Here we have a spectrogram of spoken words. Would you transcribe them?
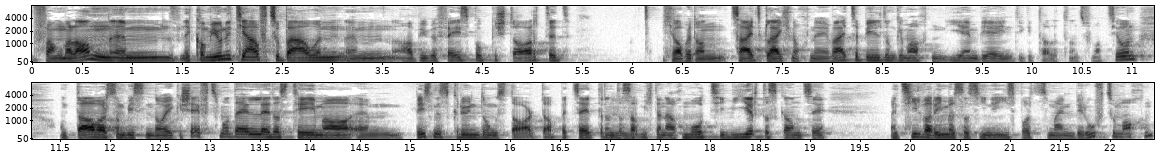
fang mal an, ähm, eine Community aufzubauen, ähm, habe über Facebook gestartet. Ich habe dann zeitgleich noch eine Weiterbildung gemacht, ein EMBA in digitale Transformation. Und da war so ein bisschen neue Geschäftsmodelle, das Thema ähm, Businessgründung, Startup etc. Und mhm. das hat mich dann auch motiviert, das Ganze. Mein Ziel war immer so, Cine E-Sports zu meinem Beruf zu machen.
